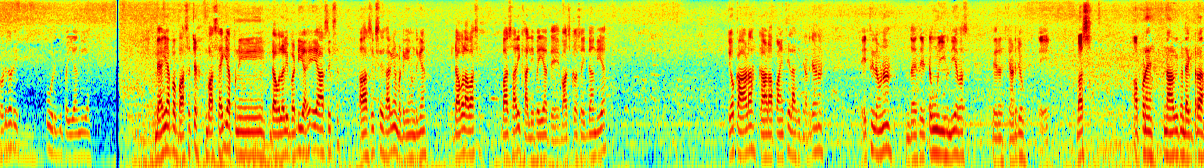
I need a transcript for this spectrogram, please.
ਥੋੜੀ ਥੋੜੀ ਭੂਰ ਜੀ ਪਈ ਜਾਂਦੀ ਆ। ਬਹਿ ਗਏ ਆਪਾਂ ਬੱਸ 'ਚ। ਬੱਸ ਹੈਗੀ ਆਪਣੀ ਡਬਲ ਵਾਲੀ ਵੱਡੀ ਆ, ਇਹ R6 R6 ਇਹ ਸਾਰੀਆਂ ਵੱਡੀਆਂ ਹੁੰਦੀਆਂ। ਡਬਲ ਆ ਬੱਸ। ਬੱਸ ਸਾਰੀ ਖਾਲੀ ਪਈ ਆ ਤੇ ਬੱਸ ਕੁਛ ਇਦਾਂ ਦੀ ਆ। ਤੇ ਉਹ ਕਾਰਡ ਆ, ਕਾਰਡ ਆਪਾਂ ਇੱਥੇ ਲਾ ਕੇ ਚੜ ਜਾਣਾ। ਇੱਥੇ ਲਾਉਣਾ ਹੁੰਦਾ, ਇੱਥੇ ਟੂ ਜੀ ਹੁੰਦੀ ਆ ਬਸ। ਫਿਰ ਚੜ ਜਾਓ ਤੇ ਬਸ ਆਪਣੇ ਨਾ ਕੋਈ ਕੰਡਕਟਰ ਆ,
